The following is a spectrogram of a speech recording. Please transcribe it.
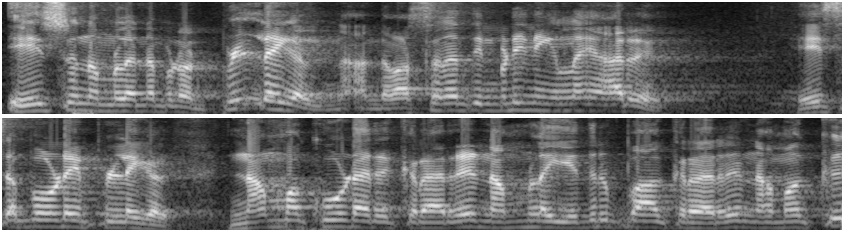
இயேசு நம்மளை என்ன பண்ணுவார்? பிள்ளைகள். அந்த வசனத்தின்படி நீங்கள்லாம் யாரு? ஏசப்பாவுடைய பிள்ளைகள். நம்ம கூட இருக்கிறாரு நம்மளை எதிர்பார்க்குறாரு. நமக்கு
